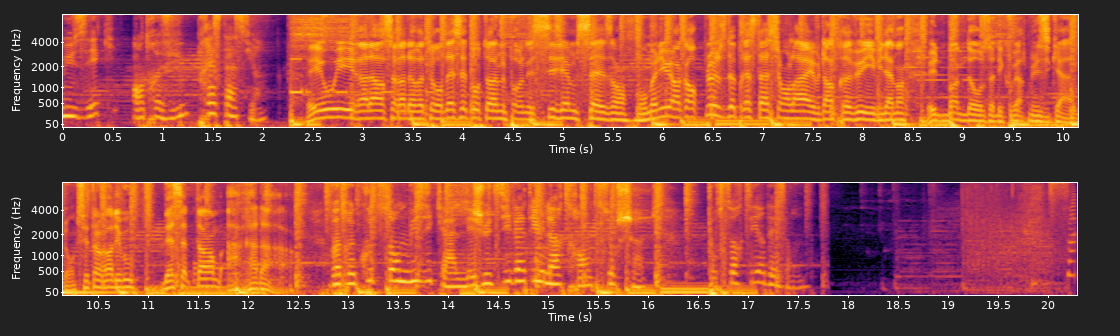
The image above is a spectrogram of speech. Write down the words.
musique, entrevues, prestations. Et oui, Radar sera de retour dès cet automne pour une sixième saison. Au menu, encore plus de prestations live, d'entrevues et évidemment une bonne dose de découverte musicale. Donc c'est un rendez-vous dès septembre à Radar. Votre coup de sonde musical les jeudis 21h30 sur Choc pour sortir des ondes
